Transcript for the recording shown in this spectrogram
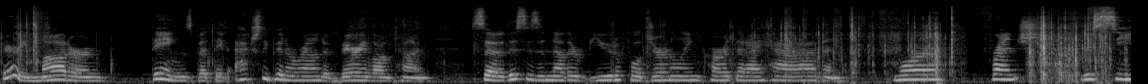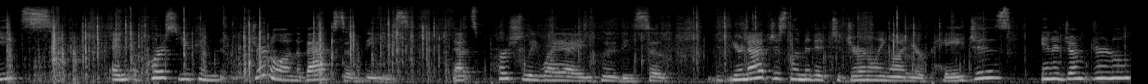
very modern things, but they've actually been around a very long time. So this is another beautiful journaling card that I have and more French receipts. And of course you can journal on the backs of these. That's partially why I include these. So you're not just limited to journaling on your pages in a junk journal.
